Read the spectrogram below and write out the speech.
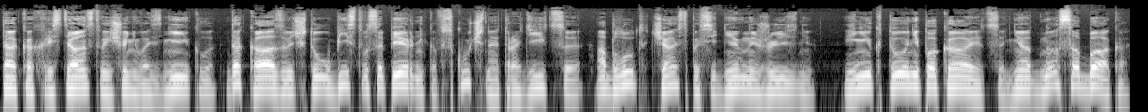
так как христианство еще не возникло, доказывать, что убийство соперников — скучная традиция, а блуд — часть повседневной жизни. И никто не покается, ни одна собака,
